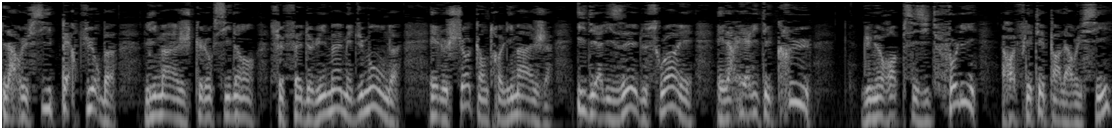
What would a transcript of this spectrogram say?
la Russie perturbe l'image que l'Occident se fait de lui-même et du monde, et le choc entre l'image idéalisée de soi et, la réalité crue d'une Europe saisie de folie, reflétée par la Russie,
